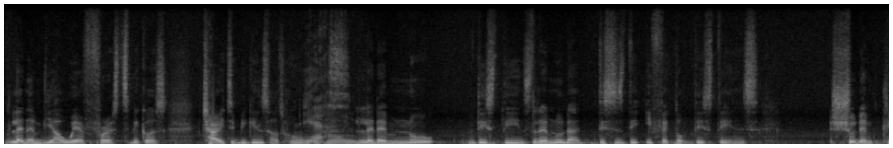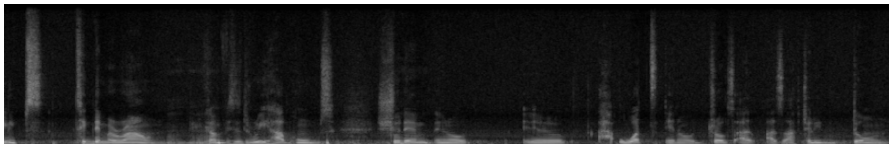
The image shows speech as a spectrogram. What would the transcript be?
Let them be aware first because charity begins at home. Yes. Let them know these things, let them know that this is the effect of these things. Show them clips, take them around. Mm-hmm. You can visit rehab homes, show them, you know, you know what you know drugs are, has actually done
